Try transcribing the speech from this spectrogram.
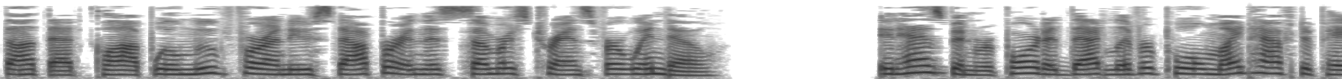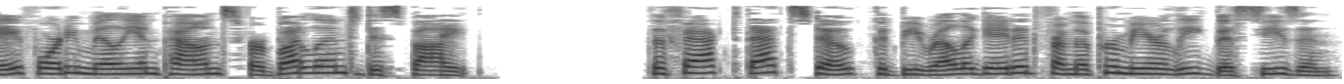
thought that Klopp will move for a new stopper in this summer's transfer window. It has been reported that Liverpool might have to pay £40 million for Butland despite the fact that Stoke could be relegated from the Premier League this season.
